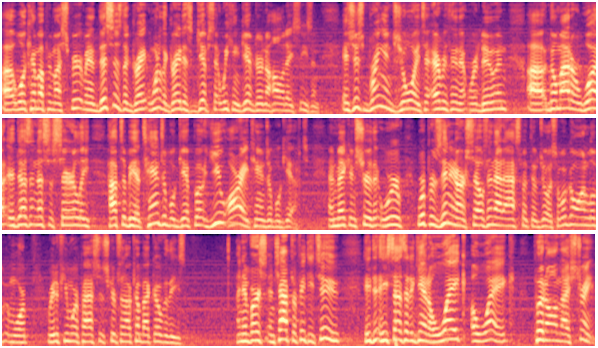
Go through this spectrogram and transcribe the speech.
uh, what came up in my spirit, man, this is the great, one of the greatest gifts that we can give during the holiday season. Is just bringing joy to everything that we're doing. Uh, no matter what, it doesn't necessarily have to be a tangible gift, but you are a tangible gift. And making sure that we're, we're presenting ourselves in that aspect of joy. So we'll go on a little bit more, read a few more passages of scripture, and I'll come back over these. And in verse in chapter 52, he, he says it again, awake, awake, put on thy strength.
